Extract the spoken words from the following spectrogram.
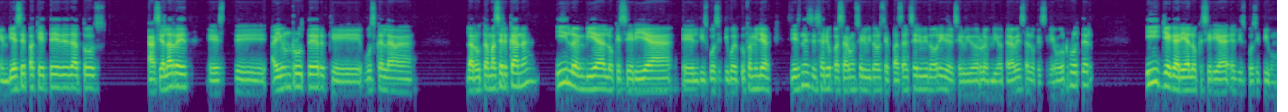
envía ese paquete de datos hacia la red, este, hay un router que busca la, la ruta más cercana y lo envía a lo que sería el dispositivo de tu familiar. Si es necesario pasar a un servidor, se pasa al servidor y del servidor lo envía otra vez a lo que sería un router y llegaría a lo que sería el dispositivo.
